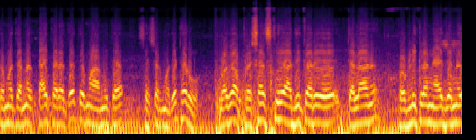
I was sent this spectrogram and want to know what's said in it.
तर मग त्यांना काय करायचं आहे ते मग आम्ही त्या सेशनमध्ये ठरवू. बघा प्रशासकीय अधिकारी त्याला पब्लिकला न्याय देणं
